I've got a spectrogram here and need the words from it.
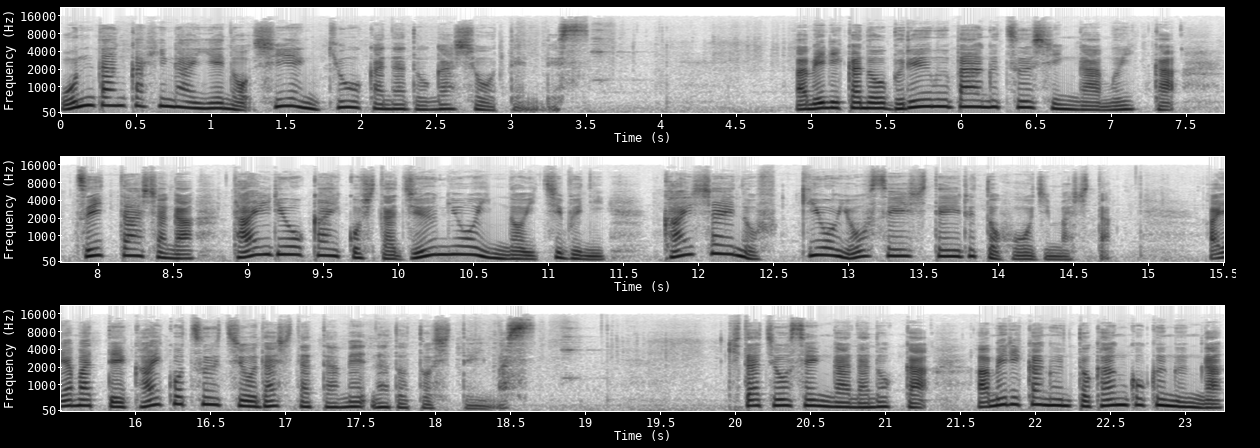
温暖化被害への支援強化などが焦点ですアメリカのブルームバーグ通信が6日、ツイッター社が大量解雇した従業員の一部に会社への復帰を要請していると報じました。誤って解雇通知を出したためなどとしています。北朝鮮が7日、アメリカ軍と韓国軍が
